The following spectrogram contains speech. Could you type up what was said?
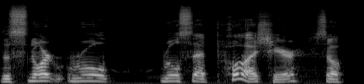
The snort rule rule set push here. So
